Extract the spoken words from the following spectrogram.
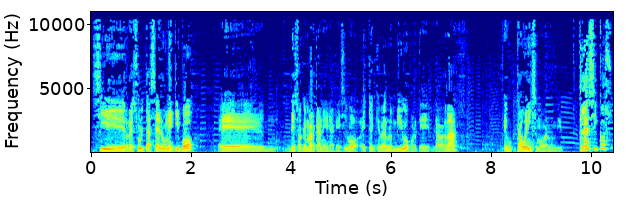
si resulta ser un equipo eh, de eso que marca negra. Que decís, vos, esto hay que verlo en vivo porque la verdad es- está buenísimo verlo en vivo. Clásicos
